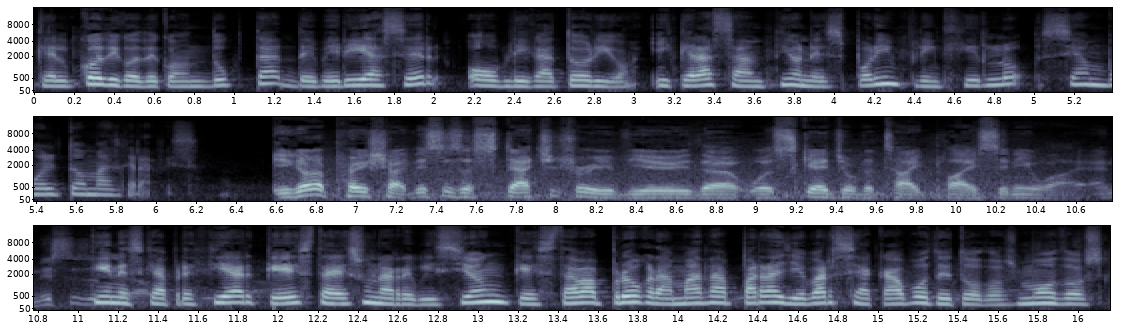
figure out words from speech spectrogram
que el código de conducta debería ser obligatorio y que las sanciones por infringirlo se han vuelto más graves. Tienes que apreciar que esta es una revisión que estaba programada para llevarse a cabo de todos modos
